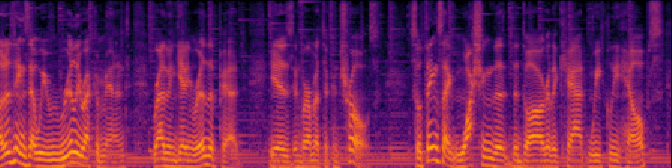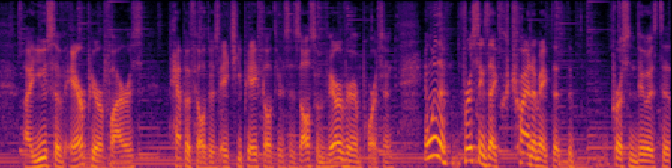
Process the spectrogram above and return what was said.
Other things that we really recommend, rather than getting rid of the pet, is environmental controls. So things like washing the, the dog or the cat weekly helps. Uh, use of air purifiers, HEPA filters, HEPA filters is also very, very important. And one of the first things I try to make the, the person do is to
